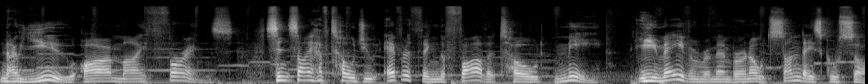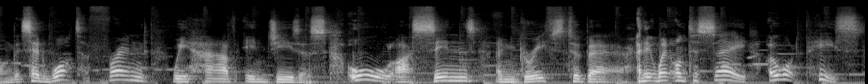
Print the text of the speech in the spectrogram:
Now you are my friends, since I have told you everything the Father told me. You may even remember an old Sunday school song that said, What a friend we have in Jesus, all our sins and griefs to bear. And it went on to say, Oh, what peace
